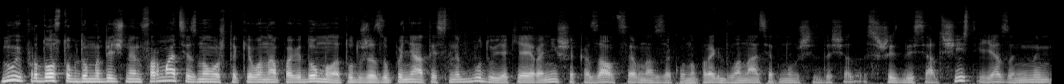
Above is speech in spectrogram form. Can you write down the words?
Ну і про доступ до медичної інформації, знову ж таки, вона повідомила, тут вже зупинятись не буду. Як я і раніше казав, це в нас законопроект 12066, і я за ним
